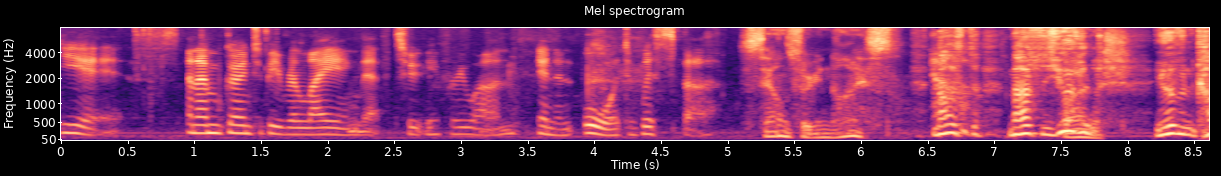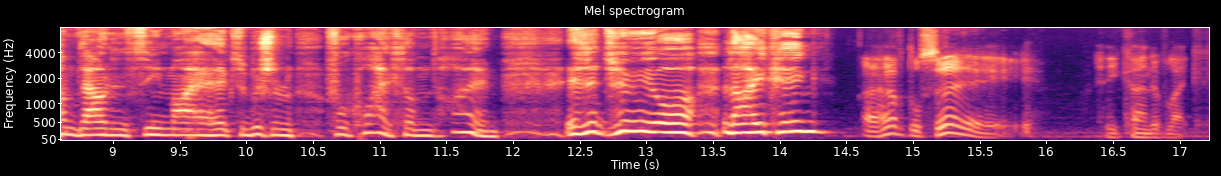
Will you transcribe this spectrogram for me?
Yes. And I'm going to be relaying that to everyone in an awed whisper. Sounds very nice. Master, Master, you haven't, you haven't come down and seen my exhibition for quite some time. Is it to your liking? I have to say. And he kind of like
